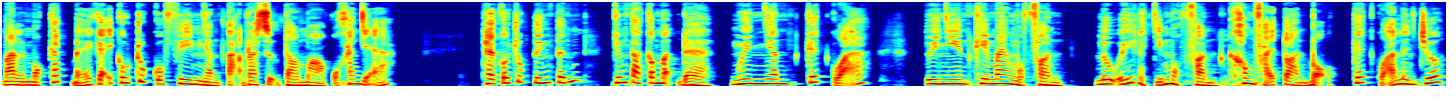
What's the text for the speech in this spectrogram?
mà là một cách bẻ gãy cấu trúc của phim nhằm tạo ra sự tò mò của khán giả. Theo cấu trúc tuyến tính, chúng ta có mệnh đề, nguyên nhân, kết quả. Tuy nhiên, khi mang một phần, lưu ý là chỉ một phần, không phải toàn bộ kết quả lên trước.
